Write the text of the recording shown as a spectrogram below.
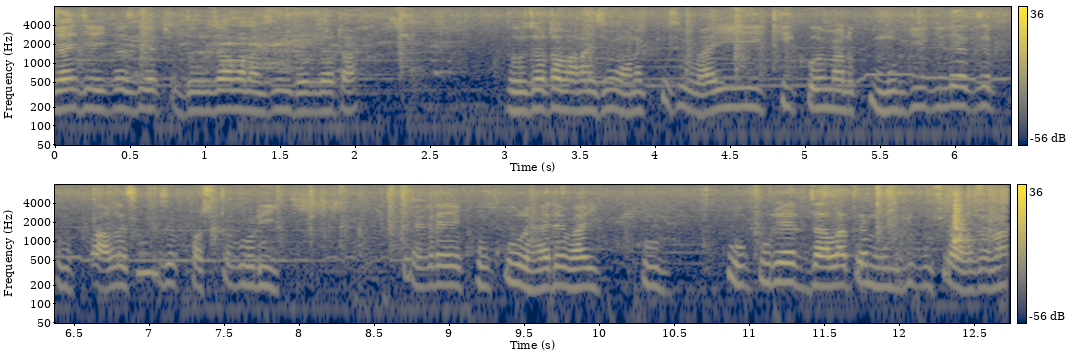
ইয়াই যে এই পাশ দিয়ে একটা দরজা বানাইছি, দরজাটা দরজাটা বানাইছি, অনেক কিছু। ভাই, কি কই মানে মুরগিগুলো যে পালে যে কষ্ট করি। এবারে কুকুর হারে ভাই, কুকুর, কুকুরের জ্বালাতে মুরগি পুষে হবে না।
